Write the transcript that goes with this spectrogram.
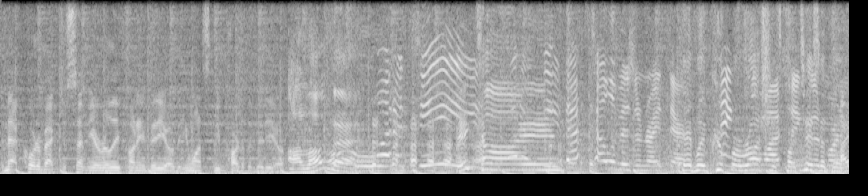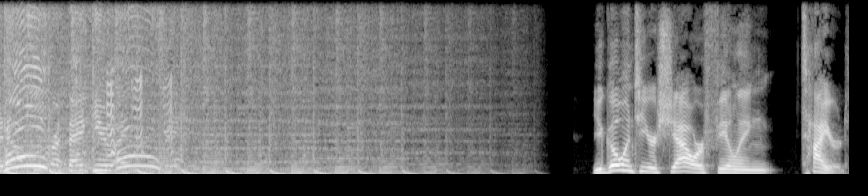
And that quarterback just sent me a really funny video that he wants to be part of the video. I love that. What a team! Big time. That's television right there. Can't believe Cooper Thanks Rush is watching. Participating. Cooper, thank you. You go into your shower feeling tired,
